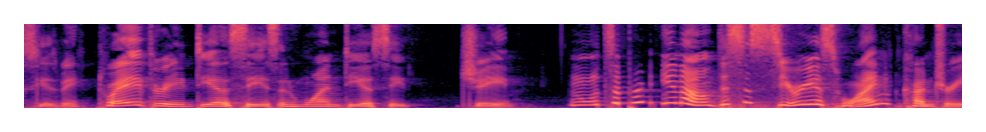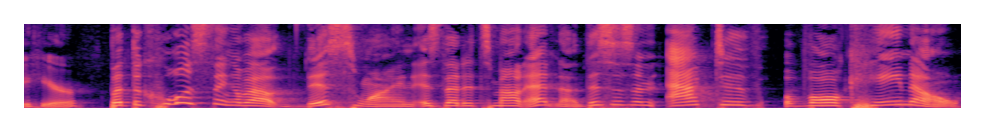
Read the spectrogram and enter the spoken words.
excuse me, 23 DOCs and one DOCG. Well, it's a pretty, you know, this is serious wine country here. But the coolest thing about this wine is that it's Mount Etna. This is an active volcano.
